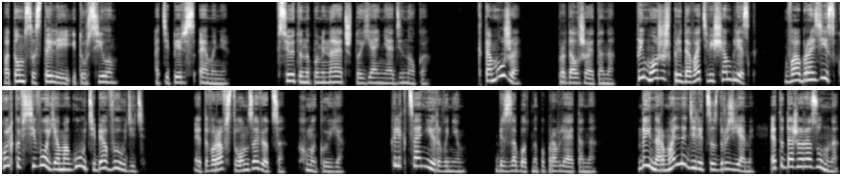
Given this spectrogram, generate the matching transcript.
потом с Эстелией и Турсилом, а теперь с Эмони. Все это напоминает, что я не одинока. «К тому же», — продолжает она, — «ты можешь придавать вещам блеск. Вообрази, сколько всего я могу у тебя выудить». «Это воровством зовется, хмыкаю я. «Коллекционированием», — беззаботно поправляет она. «Да и нормально делиться с друзьями, это даже разумно».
